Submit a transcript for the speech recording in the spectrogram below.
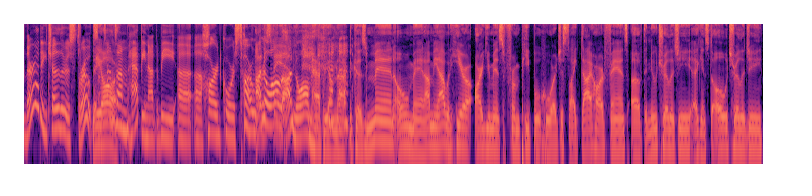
they're at each other's throats. They Sometimes are. I'm happy not to be a, a hardcore Star Wars I know fan. I'm, I know I'm happy I'm not because man, oh man. I mean, I would hear arguments from people who are just like diehard fans of the new trilogy against the old trilogy.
